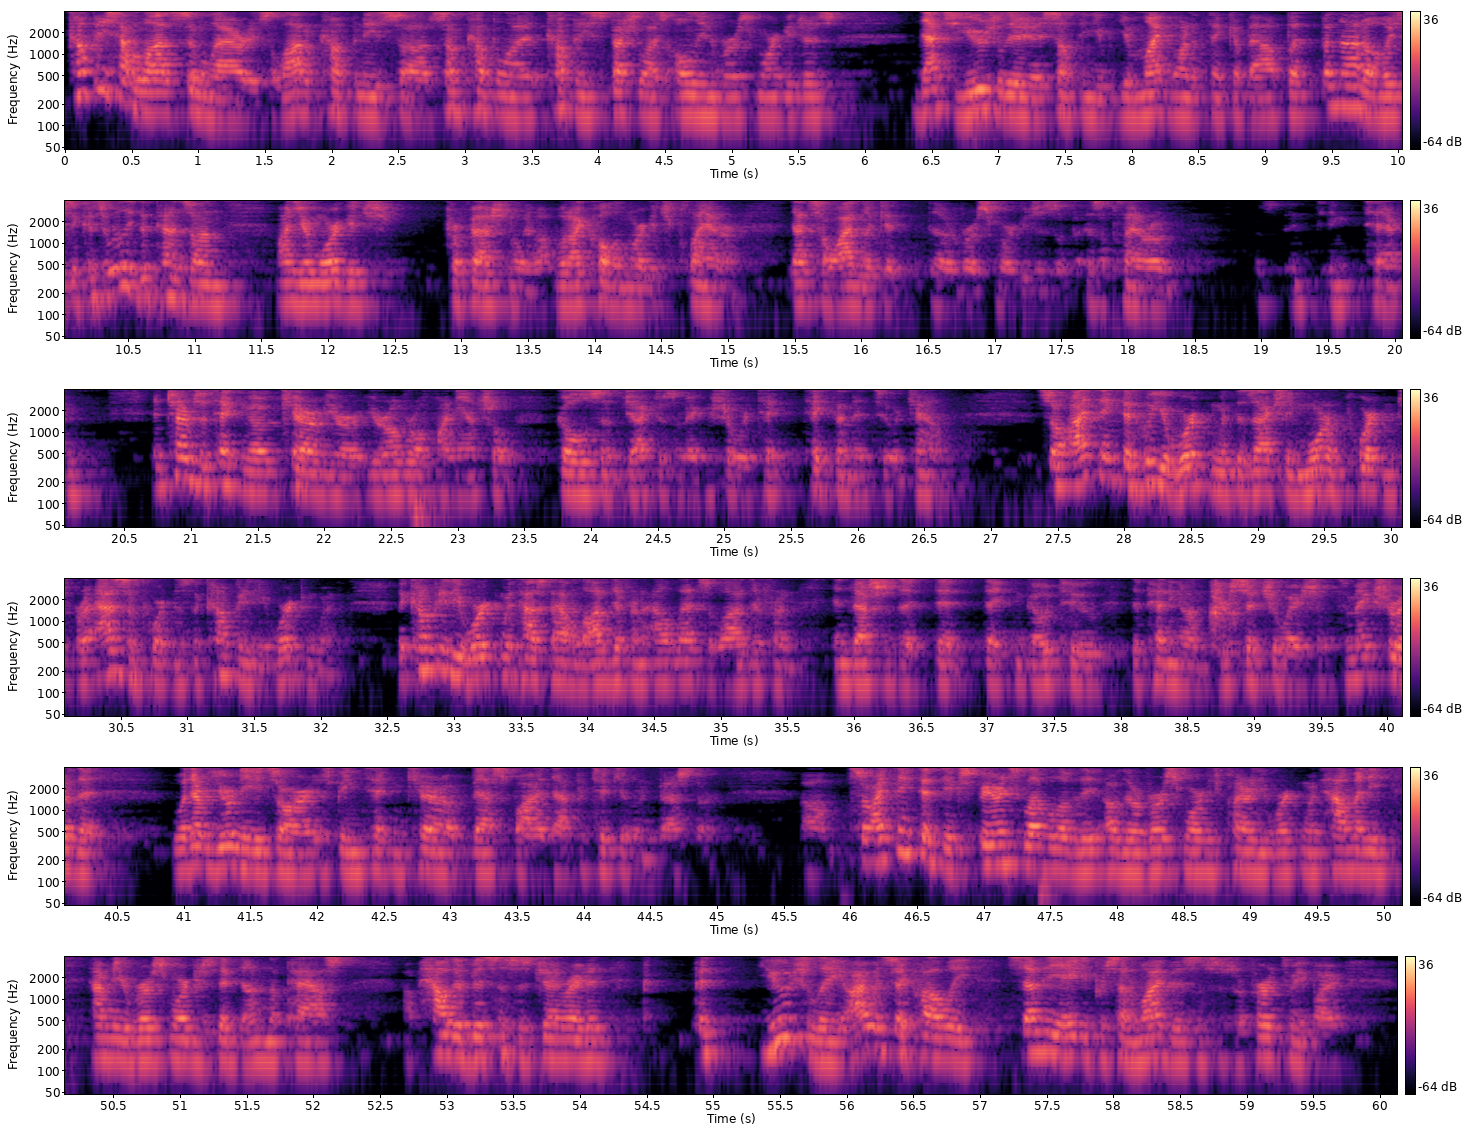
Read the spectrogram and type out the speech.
companies have a lot of similarities. A lot of companies, uh, some company, companies specialize only in reverse mortgages. That's usually something you, you might want to think about, but but not always, because it really depends on on your mortgage professional, what I call a mortgage planner. That's how I look at the reverse mortgage as a, as a planner in, in, in terms of taking care of your, your overall financial goals and objectives and making sure we take, take them into account. So I think that who you're working with is actually more important or as important as the company that you're working with. The company that you're working with has to have a lot of different outlets, a lot of different investors that, that they can go to depending on your situation to make sure that whatever your needs are is being taken care of best by that particular investor. Um, so I think that the experience level of the of the reverse mortgage planner that you're working with, how many how many reverse mortgages they've done in the past, um, how their business is generated. But usually, I would say probably 70, 80 percent of my business is referred to me by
